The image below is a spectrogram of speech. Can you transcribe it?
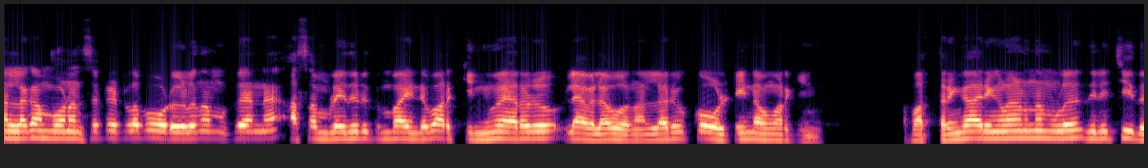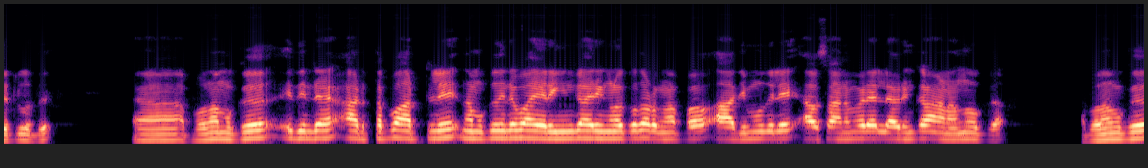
നല്ല കമ്പോണൻസ് ഇട്ടിട്ടുള്ള ബോർഡുകൾ നമുക്ക് തന്നെ അസംബിൾ ചെയ്തെടുക്കുമ്പോൾ അതിന്റെ വർക്കിംഗ് വേറൊരു ലെവലാവുക നല്ലൊരു ക്വാളിറ്റി ഉണ്ടാവും വർക്കിംഗ് അപ്പം അത്രയും കാര്യങ്ങളാണ് നമ്മൾ ഇതിൽ ചെയ്തിട്ടുള്ളത്. അപ്പോൾ നമുക്ക് ഇതിന്റെ അടുത്ത പാർട്ടിൽ നമുക്ക് ഇതിന്റെ വയറിങ്ങും കാര്യങ്ങളൊക്കെ തുടങ്ങാം. അപ്പോൾ ആദ്യം മുതൽ അവസാനം വരെ എല്ലാവരും കാണാൻ നോക്കുക. അപ്പോൾ നമുക്ക്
